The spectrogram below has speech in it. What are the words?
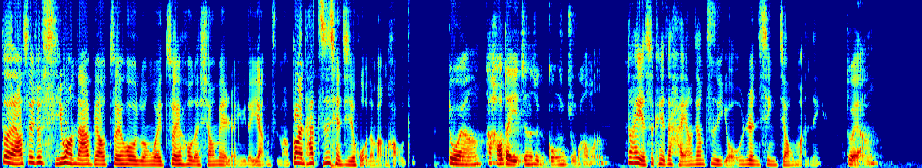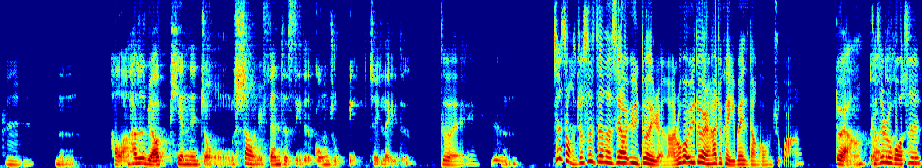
对啊，所以就希望大家不要最后沦为最后的小美人鱼的样子嘛，不然她之前其实活得蛮好的。对啊，她好歹也真的是个公主，好吗？那他也是可以在海洋这样自由任性娇蛮呢。对啊，嗯，嗯，好啊，她是比较偏那种少女 fantasy 的公主病这一类的。对，嗯，这种就是真的是要遇对人啦。如果遇对人，他就可以一辈子当公主啊。对啊。对可是如果是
